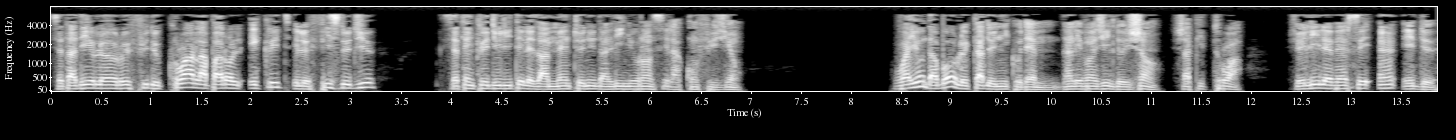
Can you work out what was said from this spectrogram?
c'est-à-dire leur refus de croire la parole écrite et le Fils de Dieu, cette incrédulité les a maintenus dans l'ignorance et la confusion. Voyons d'abord le cas de Nicodème dans l'évangile de Jean, chapitre 3. Je lis les versets 1 et 2.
